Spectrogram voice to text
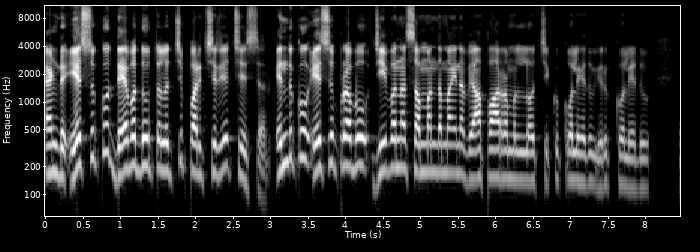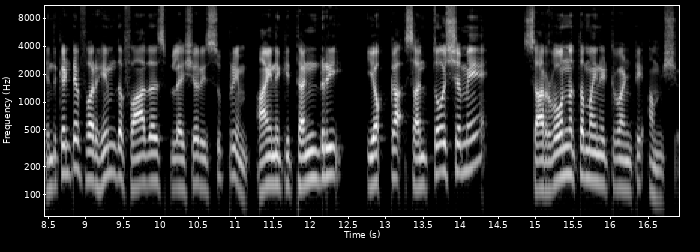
అండ్ యేసుకు దేవదూతలు వచ్చి పరిచర్య చేశారు. ఎందుకు? యేసు ప్రభు జీవన సంబంధమైన వ్యాపారముల్లో చిక్కుకోలేదు ఇరుక్కోలేదు. ఎందుకంటే for him the father's pleasure is supreme. ఆయనకి తండ్రి యొక్క సంతోషమే సర్వోన్నతమైనటువంటి అంశం.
